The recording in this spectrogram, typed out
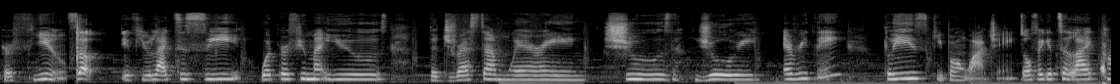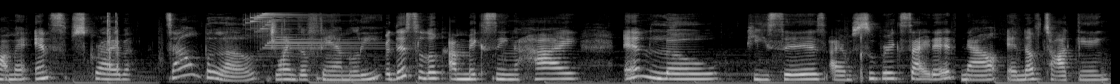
perfume. So if you like to see what perfume I use, the dress I'm wearing, shoes, jewelry, everything, please keep on watching. Don't forget to like, comment, and subscribe down below. Join the family. For this look, I'm mixing high and low pieces. I am super excited. Now, enough talking.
